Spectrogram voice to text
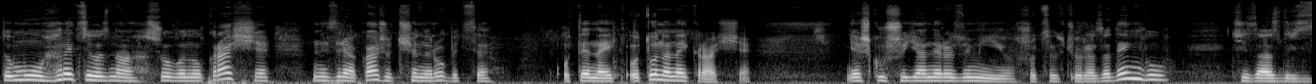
Тому грець зна, що воно краще. Не зря кажуть, що не робиться оте най... ото на найкраще. Я ж кажу, що я не розумію, що це вчора за день був, чи заздрість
